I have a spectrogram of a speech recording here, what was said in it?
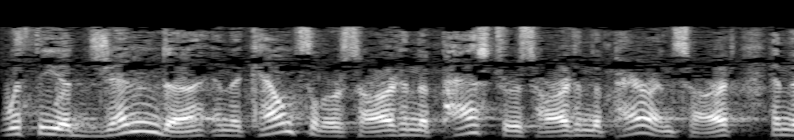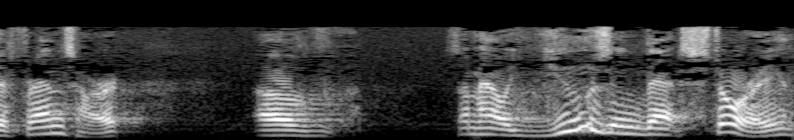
with the agenda in the counselor's heart, in the pastor's heart, in the parent's heart, in the friend's heart of somehow using that story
